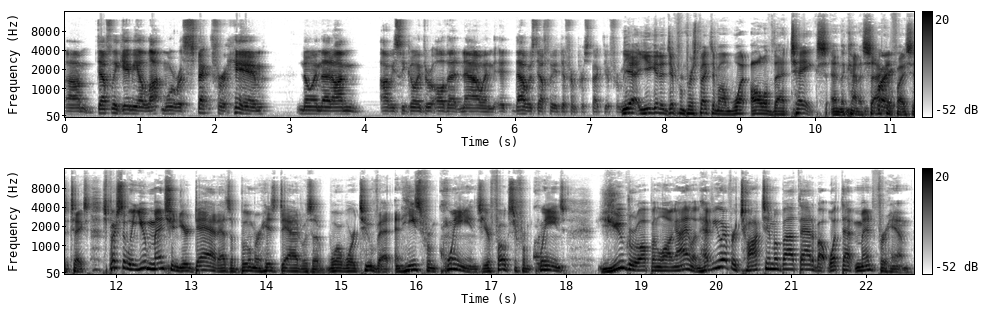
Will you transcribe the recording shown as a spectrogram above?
um, definitely gave me a lot more respect for him, knowing that I'm obviously going through all that now, and it, that was definitely a different perspective for me. Yeah, you get a different perspective on what all of that takes and the kind of sacrifice it takes. Especially when you mentioned your dad as a boomer. His dad was a World War II vet, and he's from Queens. Your folks are from Queens. You grew up in Long Island. Have you ever talked to him about that? About what that meant for him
